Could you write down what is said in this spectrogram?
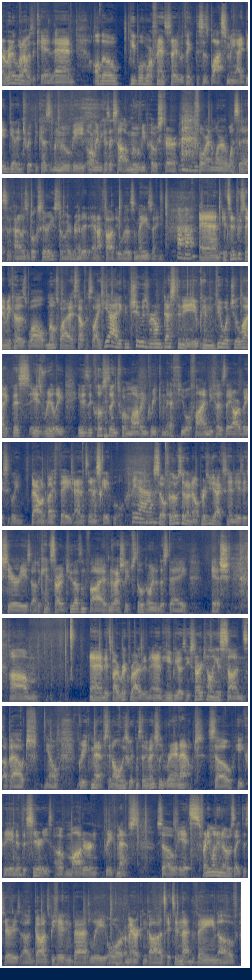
I read it when I was a kid, and although people who are fans of series would think this is blasphemy, I did get into it because of the movie, only because I saw a movie poster for it and wondered what's this, and I found it was a book series, so I read it and I thought it was amazing. Uh huh. And it's interesting because while most YA stuff is like, yeah, you can choose your own destiny, you can do what you like, this is really, it is the closest thing to a modern Greek myth you will find because they are basically bound by fate and it's inescapable. Yeah. So for those who don't know, Percy Jackson is a series uh, that started in 2005 and is actually still going to this day, ish. Um, and it's by Rick Riordan, and he because he started telling his sons about you know Greek myths and all these Greek myths, and eventually ran out. So he created the series of modern Greek myths. So it's for anyone who knows like the series uh, Gods Behaving Badly or American Gods. It's in that vein of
